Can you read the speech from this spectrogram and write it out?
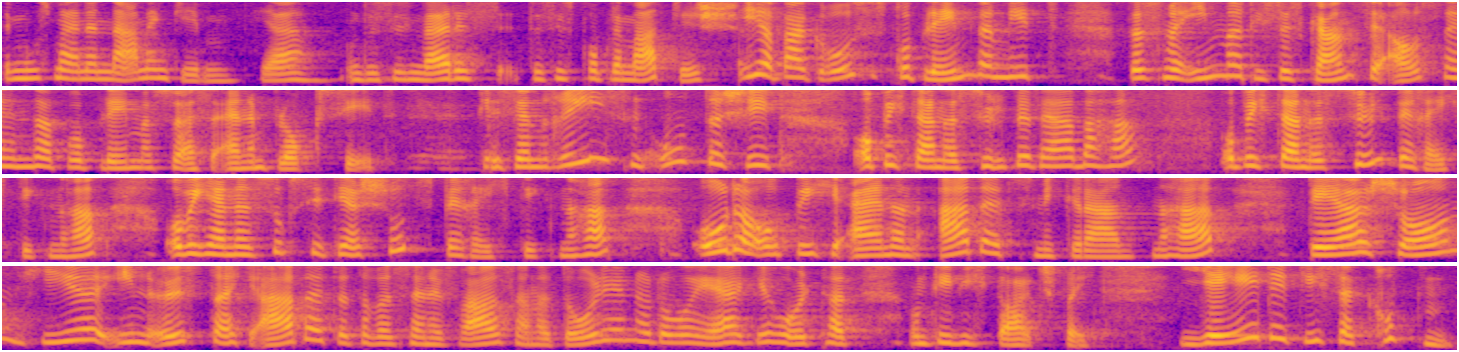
Dem muss man einen Namen geben, ja. Und das ist, das, das ist problematisch. Ich habe ein großes Problem damit, dass man immer dieses ganze Ausländerproblem so als einen Block sieht. Das ist ein Riesenunterschied, ob ich da einen Asylbewerber habe ob ich dann Asylberechtigten habe, ob ich einen subsidiär Schutzberechtigten habe oder ob ich einen Arbeitsmigranten habe, der schon hier in Österreich arbeitet, aber seine Frau aus Anatolien oder woher geholt hat und die nicht Deutsch spricht. Jede dieser Gruppen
